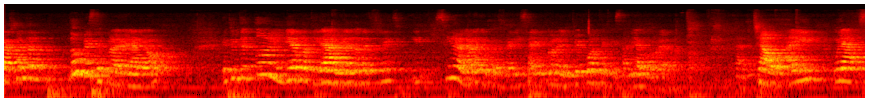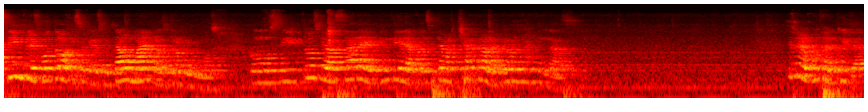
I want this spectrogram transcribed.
Faltan dos meses para el verano. Estuviste todo el invierno tirada mirando Sin hablar que preferís salir con el pepo antes que salir a correr. chao, ahí una simple foto hizo que nos sentamos mal con nosotros mismos. Como si todo se basara en quién tiene la pancita más chata o las piernas más lindas. Eso me gusta en Twitter,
